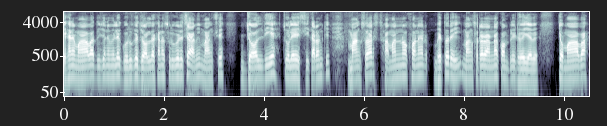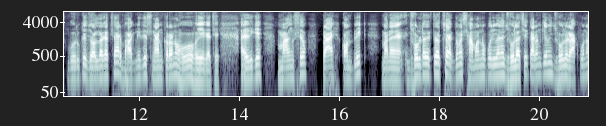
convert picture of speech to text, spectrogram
এখানে মা বাবা দুজনে মিলে গরুকে জল দেখানো শুরু করেছে। আমি মাংসে জল দিয়ে চলে এসেছি। কারণ কি? মাংস আর সামান্যক্ষণের ভেতরেই মাংসটা রান্না কমপ্লিট হয়ে যাবে। তো মা বাবা গরুকে জল দেখাচ্ছে আর ভাগ্নিদের স্নান করানো হয়ে গেছে। আর এদিকে মাংস প্রায় কমপ্লিট। মানে ঝোলটা দেখতে পাচ্ছ একদমই সামান্য পরিমাণে ঝোল আছে। কারণ কি আমি ঝোল রাখব না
